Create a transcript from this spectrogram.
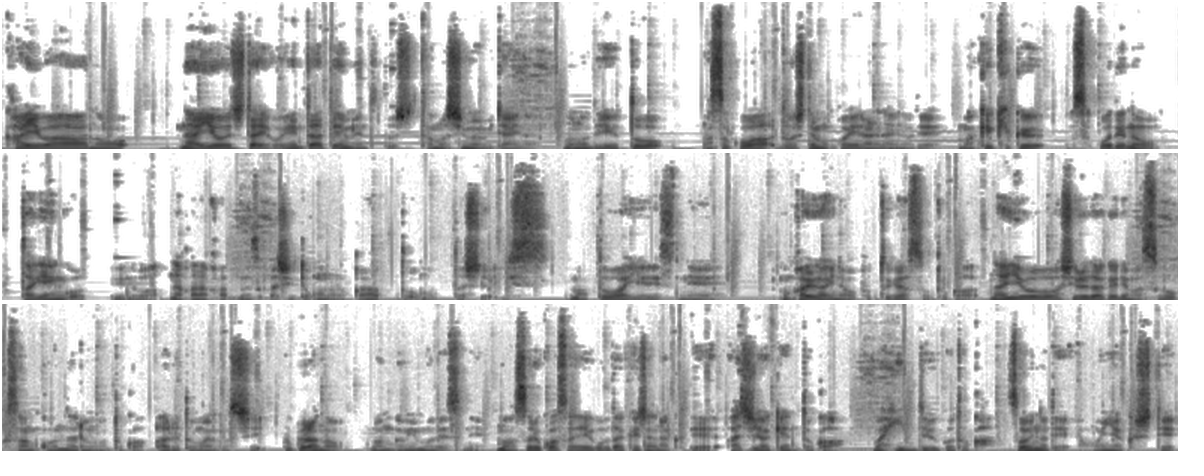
会話の内容自体をエンターテインメントとして楽しむみたいなもので言うと、まあ、そこはどうしても超えられないので、まあ、結局そこでの多言語っていうのはなかなか難しいところなのかなと思った次第です。まあ、とはいえですね、海外のポッドキャストとか内容を知るだけでもすごく参考になるものとかあると思いますし、僕らの番組もですね、まあそれこそ英語だけじゃなくてアジア圏とか、まあヒンドゥー語とか、そういうので翻訳して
